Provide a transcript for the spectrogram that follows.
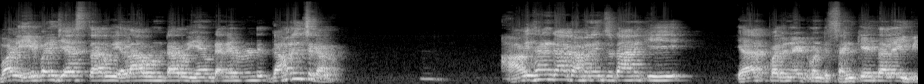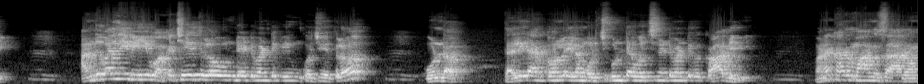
వాళ్ళు ఏ పని చేస్తారు ఎలా ఉంటారు ఏమిటి అనేటువంటిది గమనించగలం. ఆ విధంగా గమనించడానికి ఏర్పడినటువంటి సంకేతాలే ఇవి. అందువల్ల ఇవి ఒక చేతిలో ఉండేటువంటివి ఇంకో చేతిలో ఉండవు. తల్లి గర్భంలో ఇలా ముడుచుకుంటే వచ్చినటువంటివి కాదు ఇవి. మన కర్మానుసారం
